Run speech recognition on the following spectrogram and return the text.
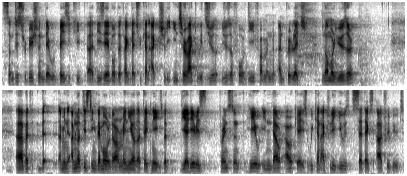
some distribution, they will basically uh, disable the fact that you can actually interact with user4d from an unprivileged normal user. Uh, but the, I mean, I'm not listing them all. There are many other techniques. But the idea is, for instance, here in our, case, we can actually use setx attribute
